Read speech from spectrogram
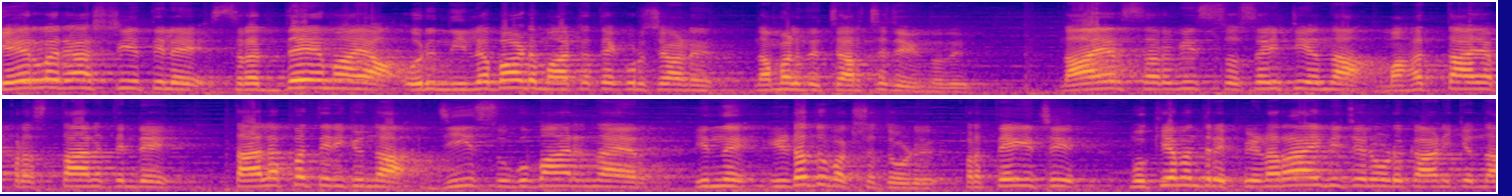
കേരള രാഷ്ട്രീയത്തിലെ ശ്രദ്ധേയമായ ഒരു നിലപാട് മാറ്റത്തെക്കുറിച്ചാണ് നമ്മൾ ഇന്ന് ചർച്ച ചെയ്യുന്നത്. നായർ സർവീസ് സൊസൈറ്റി എന്ന മഹത്തായ പ്രസ്ഥാനത്തിന്റെ തലപ്പത്തിരിക്കുന്ന ജി സുകുമാരൻ നായർ ഇന്ന് ഇടതുപക്ഷത്തോട് പ്രത്യേകിച്ച് മുഖ്യമന്ത്രി പിണറായി വിജയനോട് കാണിക്കുന്ന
